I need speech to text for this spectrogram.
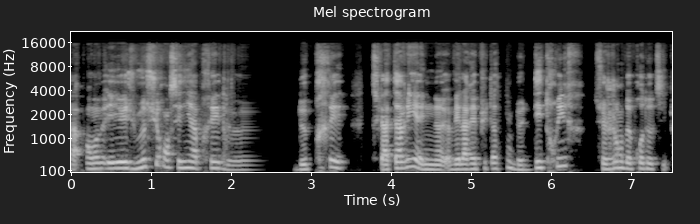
Enfin, en- et je me suis renseigné après de, de près, parce qu'Atari avait la réputation de détruire ce genre de prototype.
